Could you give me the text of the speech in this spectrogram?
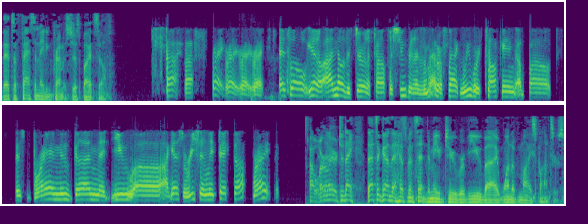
that's a fascinating premise just by itself. Right, right, right, right. And so, you know, I know that you're an accomplished shooter. And as a matter of fact, we were talking about this brand new gun that you, uh, I guess, recently picked up, right? Oh, earlier today. That's a gun that has been sent to me to review by one of my sponsors.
